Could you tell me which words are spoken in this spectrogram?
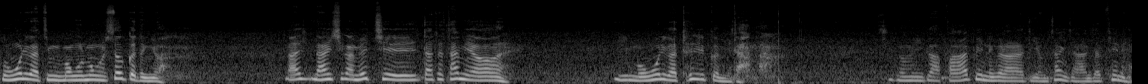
봉우리가 지금 몽글몽글 썼거든요 날, 날씨가 며칠 따뜻하면 이 몽우리가 터질 겁니다. 지금 이거 바로 앞에 있는 걸 알아도 영상이 잘 안 잡히네요.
